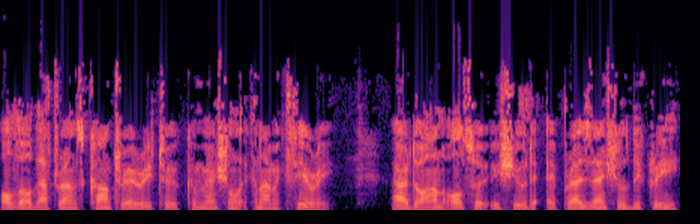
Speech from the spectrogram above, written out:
although that runs contrary to conventional economic theory. Erdogan also issued a presidential decree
